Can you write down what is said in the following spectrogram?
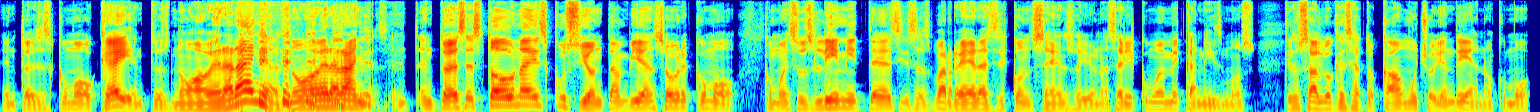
Entonces es como, ok, entonces no va a haber arañas, no va a haber arañas. En- Entonces es toda una discusión también sobre como, como esos límites y esas barreras, ese consenso y una serie como de mecanismos, que eso es algo que se ha tocado mucho hoy en día, ¿no? Como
